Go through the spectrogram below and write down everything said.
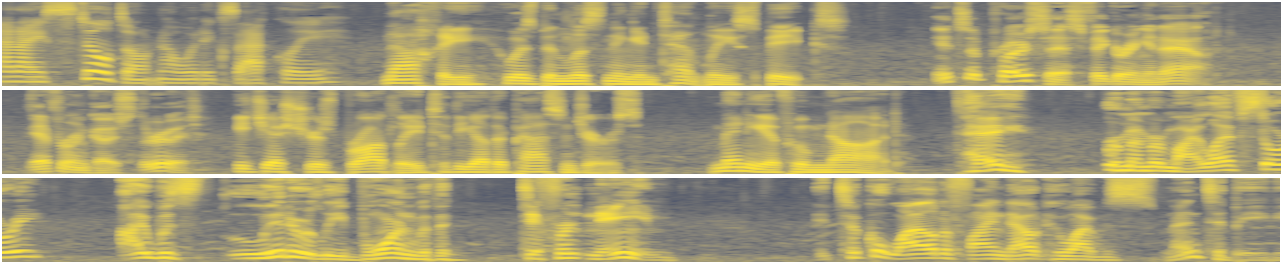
and I still don't know it exactly. Nachi, who has been listening intently, speaks. It's a process figuring it out. Everyone goes through it. He gestures broadly to the other passengers, many of whom nod. Hey, remember my life story? I was literally born with a different name. It took a while to find out who I was meant to be.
